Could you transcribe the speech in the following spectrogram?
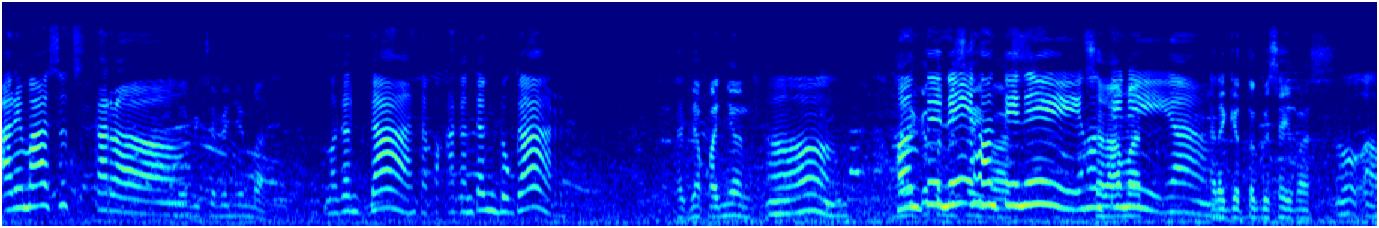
Arimasu kara. Ibig sabihin yun, ma. Maganda, napakagandang lugar. Sa Japan yun. Oo. Arigatou Hontini, gozaimasu. hontini, Salamat. hontini. Yan. Arigatou gozaimasu. Oo.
